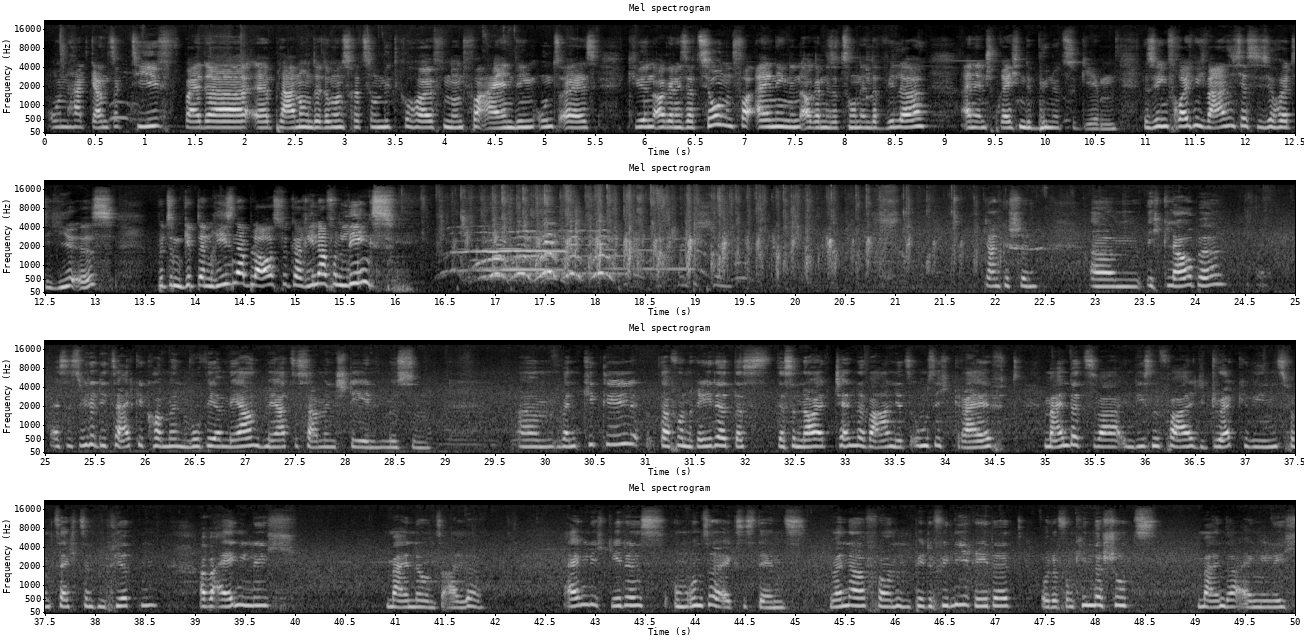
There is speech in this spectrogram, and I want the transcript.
und hat ganz aktiv bei der äh, Planung der Demonstration mitgeholfen und vor allen Dingen uns als queeren Organisation und vor allen Dingen den Organisationen in der Villa eine entsprechende Bühne zu geben. Deswegen freue ich mich wahnsinnig, dass sie heute hier ist. Bitte gebt einen Riesenapplaus für Karina von links. Dankeschön. Ähm, ich glaube, es ist wieder die Zeit gekommen, wo wir mehr und mehr zusammenstehen müssen. Ähm, wenn Kickel davon redet, dass das neue Genderwahn jetzt um sich greift, meint er zwar in diesem Fall die Drag Queens vom 16.04., aber eigentlich meint er uns alle. Eigentlich geht es um unsere Existenz. Wenn er von Pädophilie redet oder von Kinderschutz, meint er eigentlich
